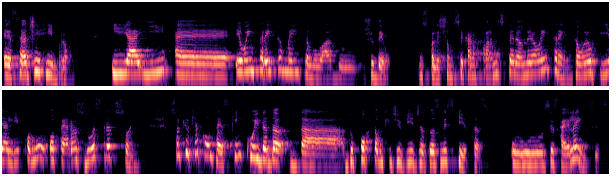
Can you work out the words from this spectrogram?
Essa é a de Hebron. E aí é, eu entrei também pelo lado judeu. Os palestinos ficaram fora me esperando e eu entrei. Então eu vi ali como operam as duas tradições. Só que o que acontece? Quem cuida da, da, do portão que divide as duas mesquitas? Os israelenses.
